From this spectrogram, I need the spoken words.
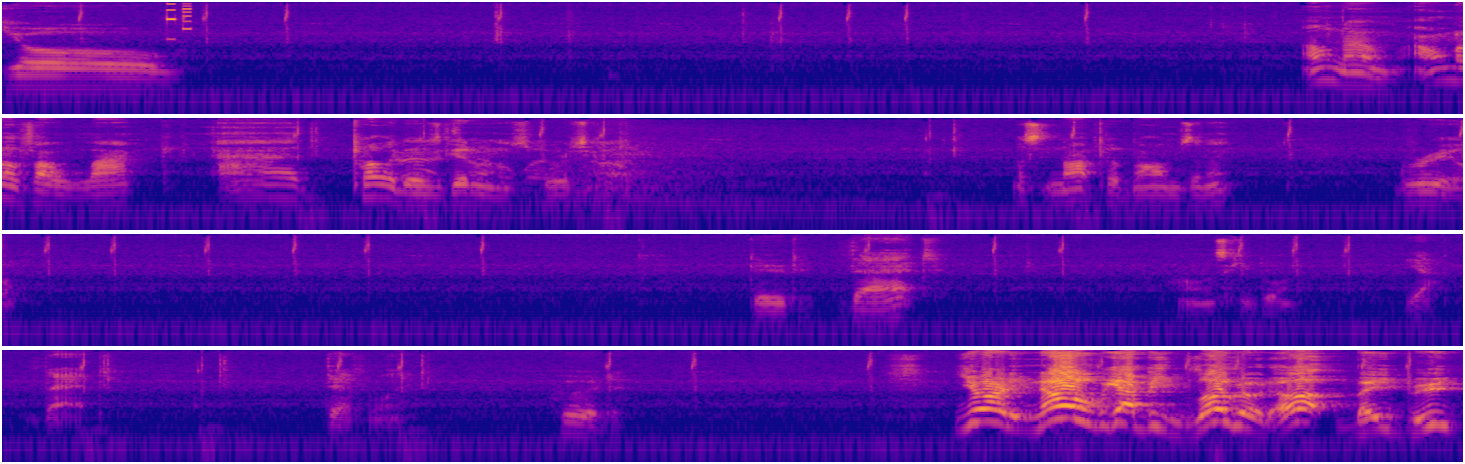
Yo. I don't know. I don't know if I like uh, probably goes good on a sports car. Let's not put bombs in it. Grill. Dude, that. Oh, let's keep going. Yeah, that. Definitely. Hood. You already know we gotta be logoed up, baby.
